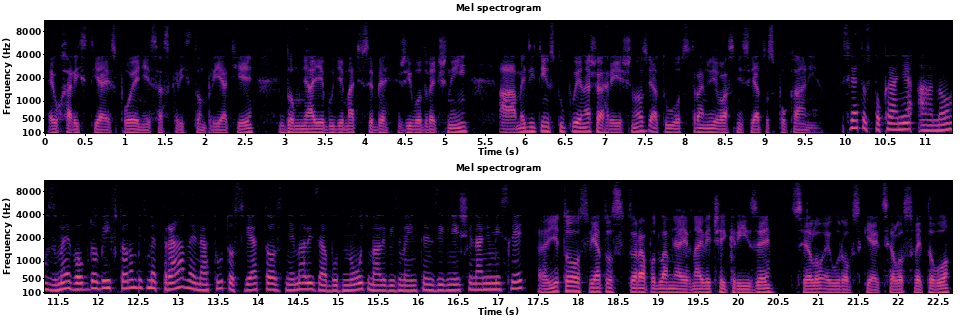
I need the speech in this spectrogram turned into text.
Eucharistia, je spojenie sa s Kristom prijatie. Do mňa je bude mať v sebe život väčší. A medzi tým vstupuje naša hriešnosť a tu odstraňuje vlastne sviatosť pokánia. Sviatosť pokánia, áno, sme v období, v ktorom by sme práve na túto sviatosť nemali zabudnúť, mali by sme intenzívnejšie na ňu myslieť. Je to sviatosť, ktorá podľa mňa je v najväčšej kríze, celoeurópsky aj celosvetovo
